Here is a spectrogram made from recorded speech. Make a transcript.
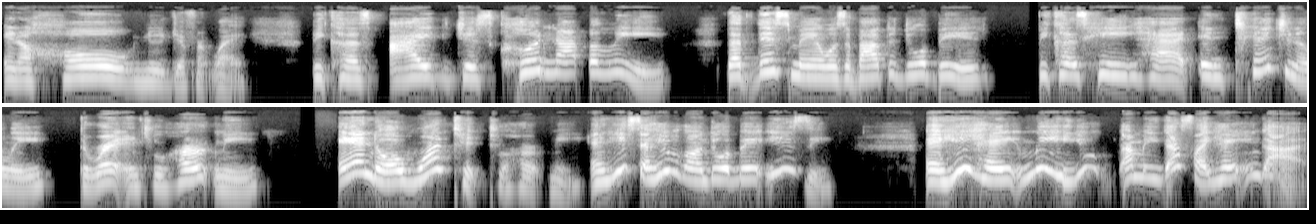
in a whole new different way because I just could not believe that this man was about to do a bid because he had intentionally threatened to hurt me and or wanted to hurt me. And he said he was going to do a bit easy. And he hate me. You, I mean, that's like hating God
